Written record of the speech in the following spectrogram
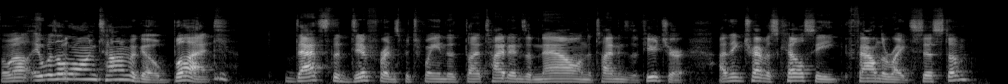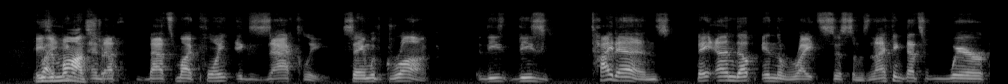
Well, it was a long time ago, but that's the difference between the tight ends of now and the tight ends of the future. I think Travis Kelce found the right system. He's right. a monster. And that's, that's my point exactly. Same with Gronk. These these tight ends, they end up in the right systems. And I think that's where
